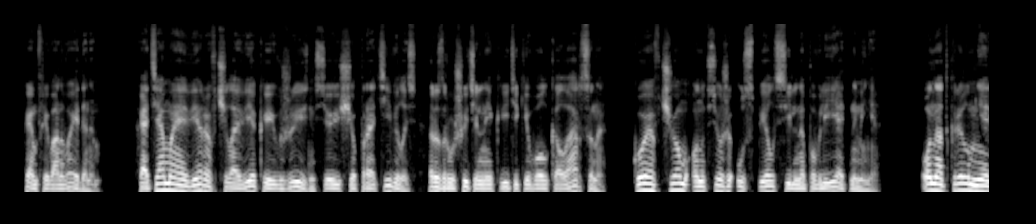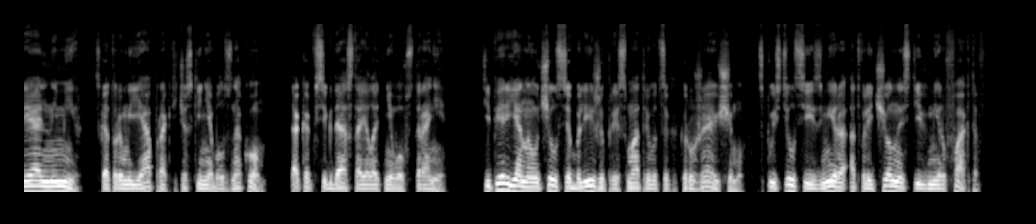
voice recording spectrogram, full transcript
Хэмфри Ван Вейденом. Хотя моя вера в человека и в жизнь все еще противилась разрушительной критике Волка Ларсона, Кое в чем он все же успел сильно повлиять на меня. Он открыл мне реальный мир, с которым я практически не был знаком, так как всегда стоял от него в стороне. Теперь я научился ближе присматриваться к окружающему, спустился из мира отвлеченности в мир фактов.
